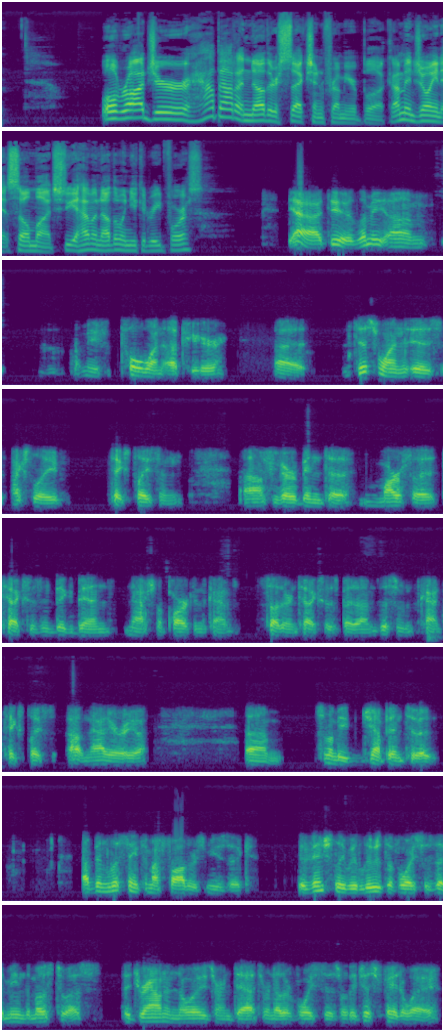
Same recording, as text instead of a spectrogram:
Well, Roger, how about another section from your book? I'm enjoying it so much. Do you have another one you could read for us? Yeah, I do. Let me um, let me pull one up here. Uh, this one is actually takes place in if you've ever been to Marfa, Texas, and Big Bend National Park in kind of southern Texas, but um, this one kind of takes place out in that area. Um, so let me jump into it. I've been listening to my father's music. Eventually, we lose the voices that mean the most to us. They drown in noise or in death or in other voices, or they just fade away.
